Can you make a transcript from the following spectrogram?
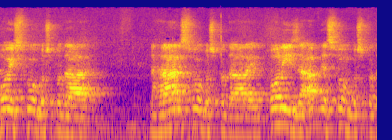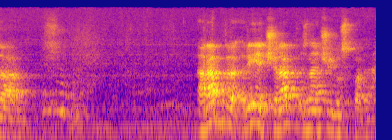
poji svog gospodara, na hrani svog gospodara ili poli za abde svom gospodaru. Rab, riječ rab znači gospodar.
